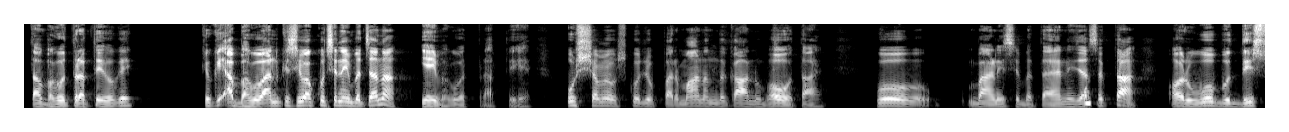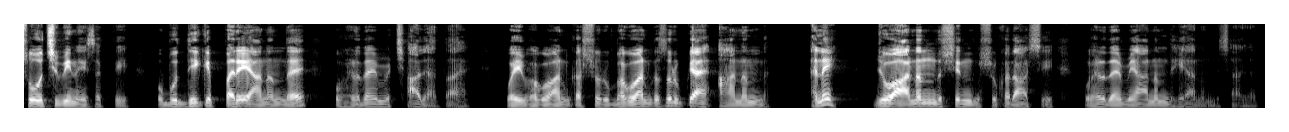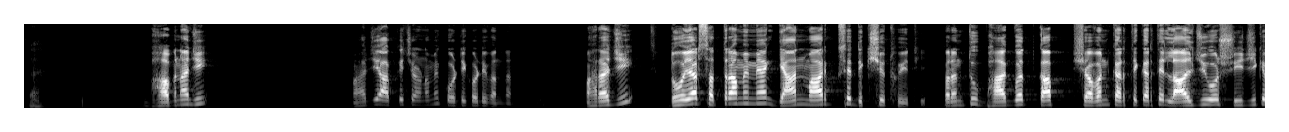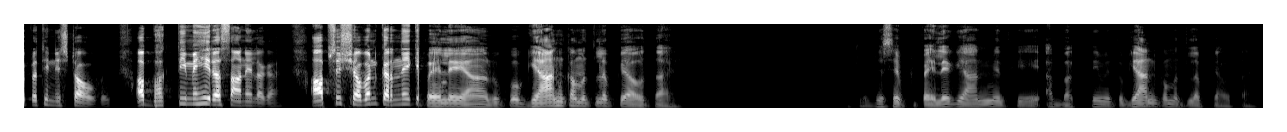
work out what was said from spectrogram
तब भगवत प्राप्ति हो गई। क्योंकि अब भगवान के सिवा कुछ नहीं बचा ना, यही भगवत प्राप्ति है। उस समय उसको जो परमानंद का अनुभव होता है वो वाणी से बताया नहीं जा सकता और वो बुद्धि सोच भी नहीं सकती। वो बुद्धि के परे आनंद है, वो हृदय में छा जाता है। वही भगवान का स्वरूप। भगवान का स्वरूप क्या है? आनंद। है नहीं? जो आनंद सिंधु सुख राशि, वो हृदय में आनंद ही आनंद छा जाता है। भावना जी महाराज जी आपके चरणों में कोटि कोटि वंदन। महाराज जी 2017 में मैं ज्ञान मार्ग से दीक्षित हुई थी, परंतु भागवत का श्रवण करते करते लालजी और श्री जी के प्रति निष्ठा हो गई। अब भक्ति में ही रस आने लगा है। आपसे श्रवण करने के पहले यहाँ रुको। ज्ञान का मतलब क्या होता है? मतलब जैसे पहले ज्ञान में थी, अब भक्ति में तो ज्ञान का मतलब क्या होता है?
